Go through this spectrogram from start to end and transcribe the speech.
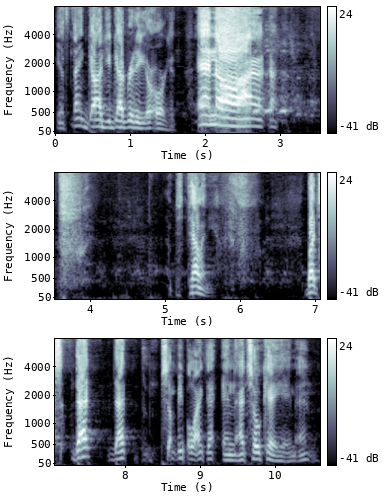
Yeah, thank God you got rid of your organ. And uh, I, am just telling you. But that, that, some people like that, and that's okay, amen.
